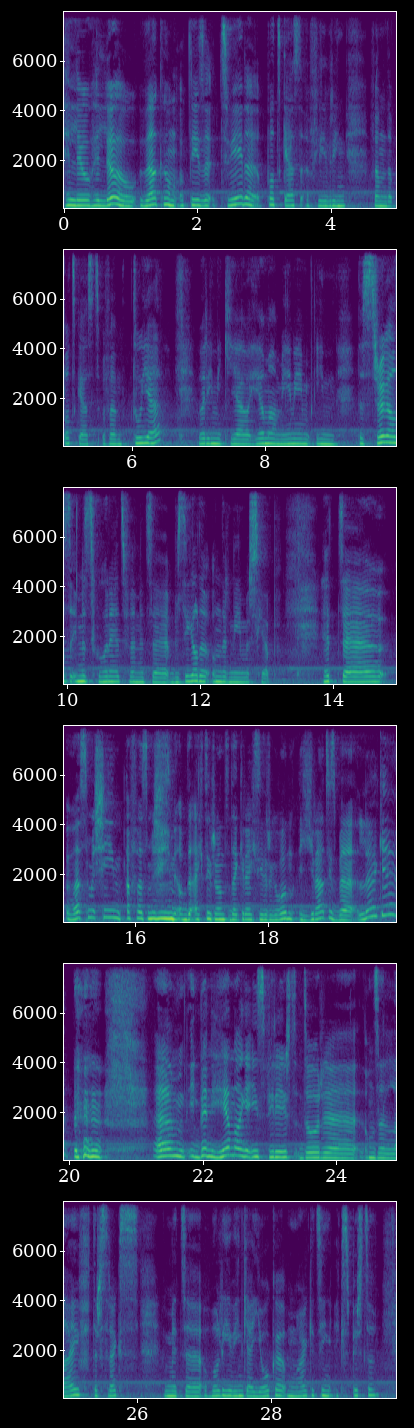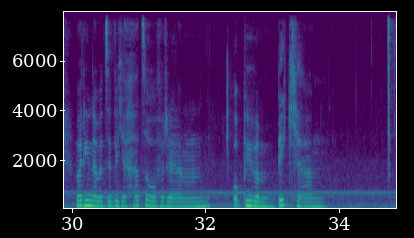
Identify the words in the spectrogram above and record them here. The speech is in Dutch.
Hallo, hallo. Welkom op deze tweede podcastaflevering van de podcast van Toya, waarin ik jou helemaal meeneem in de struggles in de schoonheid van het uh, bezielde ondernemerschap. Het uh, wasmachine, afwasmachine op de achtergrond, dat krijgt je er gewoon gratis bij. Leuk, hè? um, ik ben helemaal geïnspireerd door uh, onze live er straks met uh, Winka Joke, marketing-experten, waarin dat we het hebben gehad over um, op uw bek gaan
